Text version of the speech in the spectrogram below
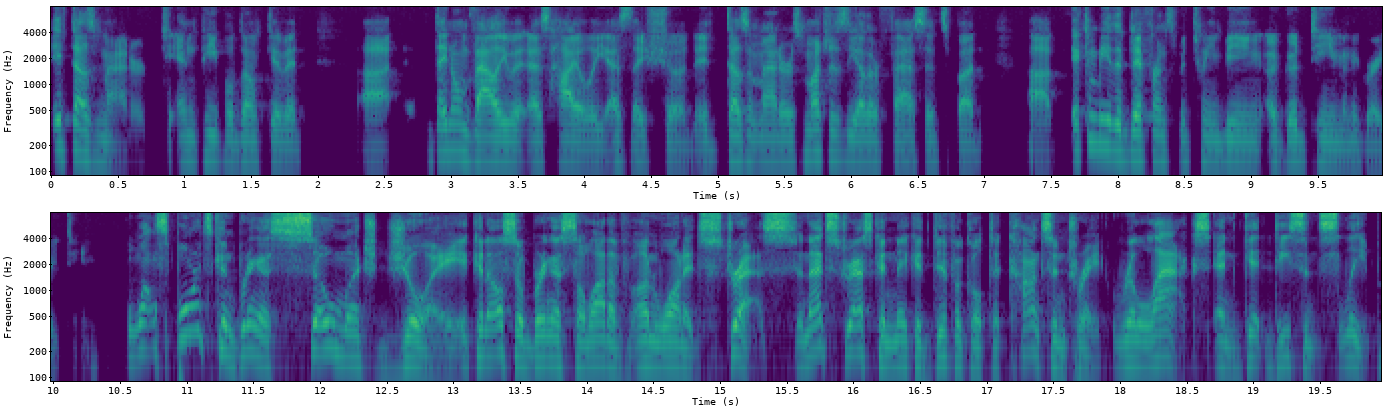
it does matter. And people don't give it, uh, they don't value it as highly as they should. It doesn't matter as much as the other facets, but uh, it can be the difference between being a good team and a great team. While sports can bring us so much joy, it can also bring us a lot of unwanted stress, and that stress can make it difficult to concentrate, relax, and get decent sleep.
